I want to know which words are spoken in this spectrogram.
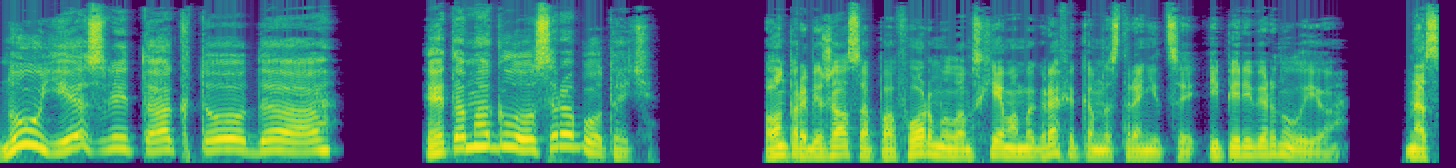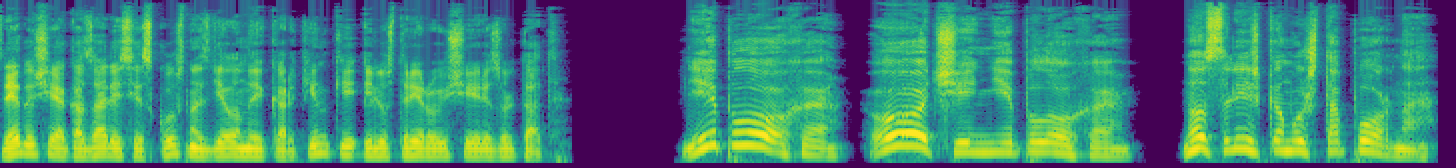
ну, если так, то да. Это могло сработать. Он пробежался по формулам, схемам и графикам на странице и перевернул ее. На следующей оказались искусно сделанные картинки, иллюстрирующие результат. Неплохо, очень неплохо, но слишком уж топорно.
